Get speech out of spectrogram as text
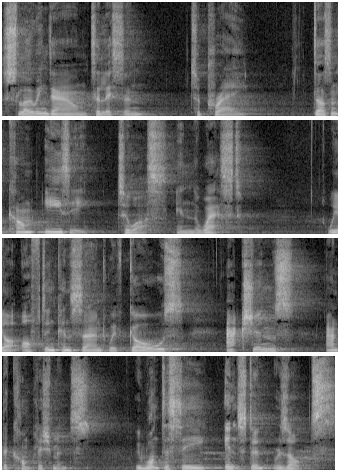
slowing down to listen, to pray, doesn't come easy to us in the West. We are often concerned with goals, actions, and accomplishments. We want to see instant results.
